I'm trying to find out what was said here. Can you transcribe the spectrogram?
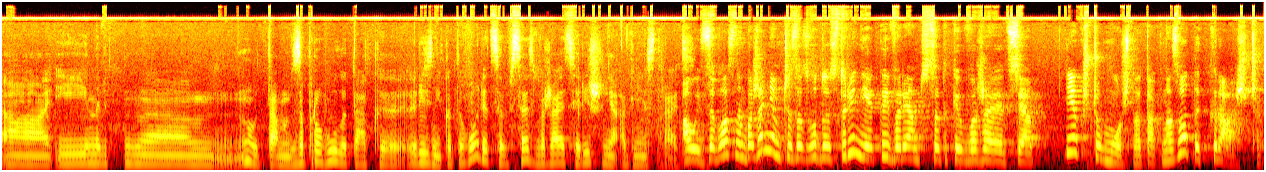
а, і навіть ну там за прогули, так е, різні категорії. Це все вважається рішення адміністрації. А ось за власним бажанням чи за згодою сторін, який варіант все таки вважається, якщо можна так назвати, кращим?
